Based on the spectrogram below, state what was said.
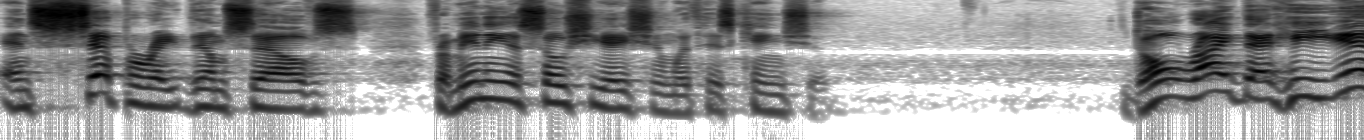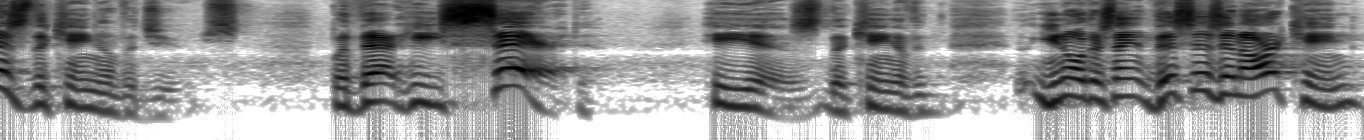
and separate themselves from any association with his kingship. Don't write that he is the king of the Jews, but that he said he is the king of the You know, what they're saying this isn't our king.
